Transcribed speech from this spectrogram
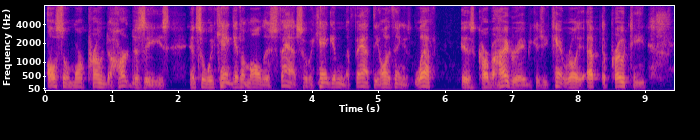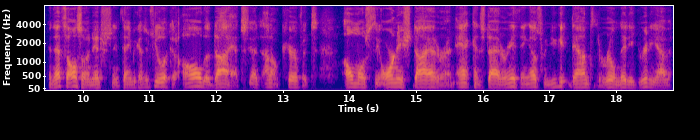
also more prone to heart disease. And so we can't give them all this fat. So we can't give them the fat. The only thing is left is carbohydrate because you can't really up the protein. And that's also an interesting thing because if you look at all the diets, I don't care if it's almost the Ornish diet or an Atkins diet or anything else, when you get down to the real nitty gritty of it,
